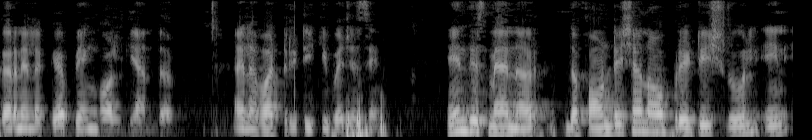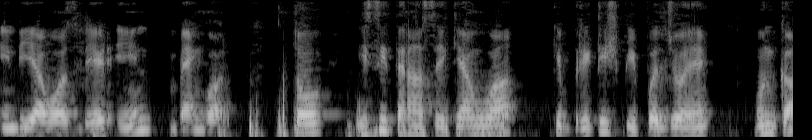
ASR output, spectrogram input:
करने लग गए बंगाल के अंदर, इलाहाबाद ट्रीटी की वजह से। In this manner the foundation of British rule in India was laid in Bengal तो इसी तरह से क्या हुआ कि ब्रिटिश पीपल जो है, उनका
